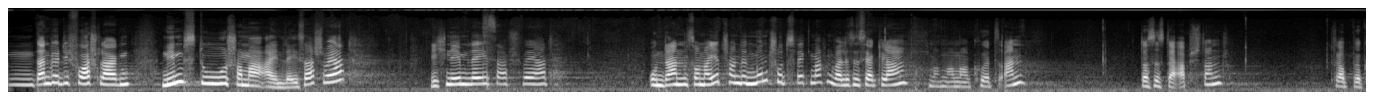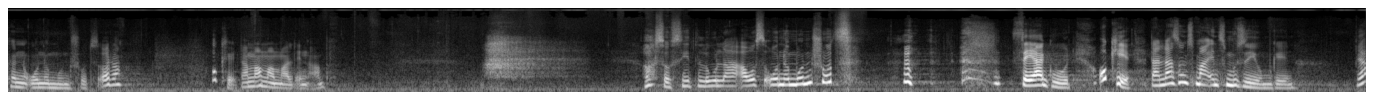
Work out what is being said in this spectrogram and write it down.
Ähm, Dann würde ich vorschlagen, nimmst du schon mal ein Laserschwert? Ich nehme Laserschwert. Und dann sollen wir jetzt schon den Mundschutz wegmachen, weil es ist ja klar. Machen wir mal kurz an. Das ist der Abstand. Ich glaube, wir können ohne Mundschutz, oder? Okay, dann machen wir mal den ab. Ach, so sieht Lola aus ohne Mundschutz. Sehr gut. Okay, dann lass uns mal ins Museum gehen. Ja,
